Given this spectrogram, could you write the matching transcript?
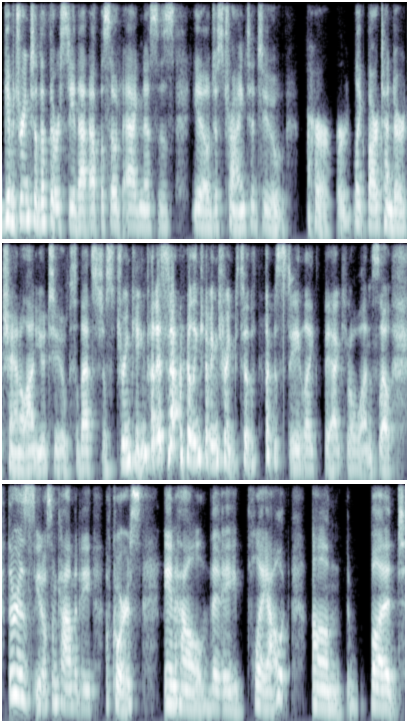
give drink to the thirsty. That episode, Agnes is you know just trying to do her like bartender channel on YouTube. So that's just drinking, but it's not really giving drink to the thirsty like the actual one. So there is, you know, some comedy, of course, in how they play out. Um, but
